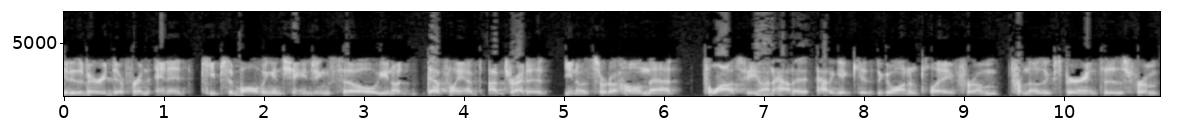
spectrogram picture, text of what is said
it is very different and it keeps evolving and changing. So, you know, definitely I've, I've tried to, you know, sort of hone that philosophy on how to how to get kids to go on and play from from those experiences from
